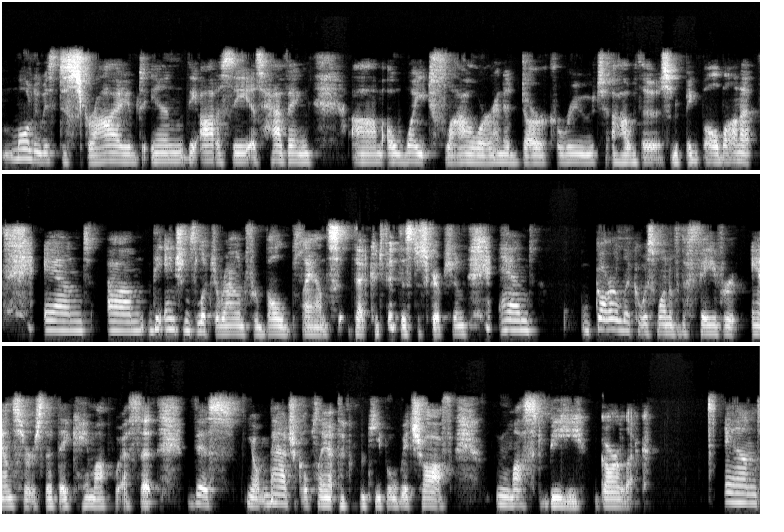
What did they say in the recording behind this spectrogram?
Molu is described in the Odyssey as having um, a white flower and a dark root uh, with a sort of big bulb on it. And um, the ancients looked around for bulb plants that could fit this description. And garlic was one of the favorite answers that they came up with that this you know magical plant that can keep a witch off must be garlic and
